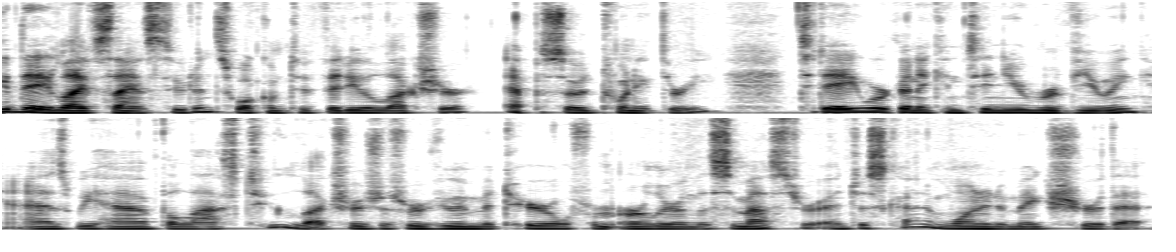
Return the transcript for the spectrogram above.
Good day, life science students. Welcome to video lecture episode 23. Today we're going to continue reviewing as we have the last two lectures, just reviewing material from earlier in the semester and just kind of wanting to make sure that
